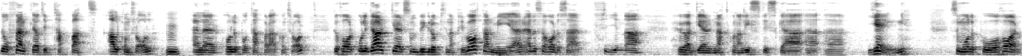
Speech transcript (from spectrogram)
det offentliga har typ tappat all kontroll. Mm. Eller håller på att tappa all kontroll. Du har oligarker som bygger upp sina privata arméer. Eller så har du så här fina högernationalistiska äh, äh, gäng. Som håller på och har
